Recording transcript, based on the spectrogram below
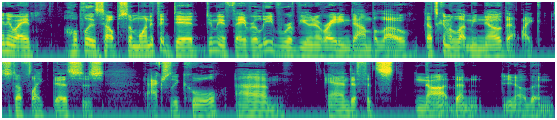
anyway, hopefully this helps someone. If it did, do me a favor, leave a review and a rating down below. That's going to let me know that like stuff like this is actually cool. Um, and if it's not, then you know, then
